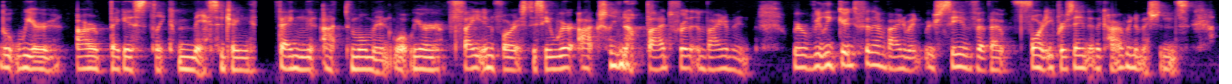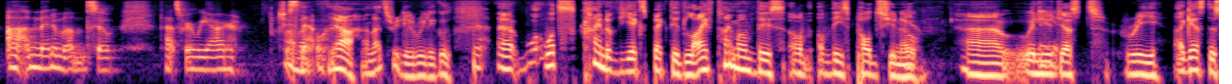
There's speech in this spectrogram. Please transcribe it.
but we're our biggest like messaging thing at the moment what we're fighting for is to say we're actually not bad for the environment we're really good for the environment we're save about 40% of the carbon emissions at a minimum so that's where we are just oh, now. Yeah, and that's really really good. Yeah. Uh, what, what's kind of the expected lifetime of this of, of these pods? You know, yeah. uh, will you yeah. just re? I guess the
